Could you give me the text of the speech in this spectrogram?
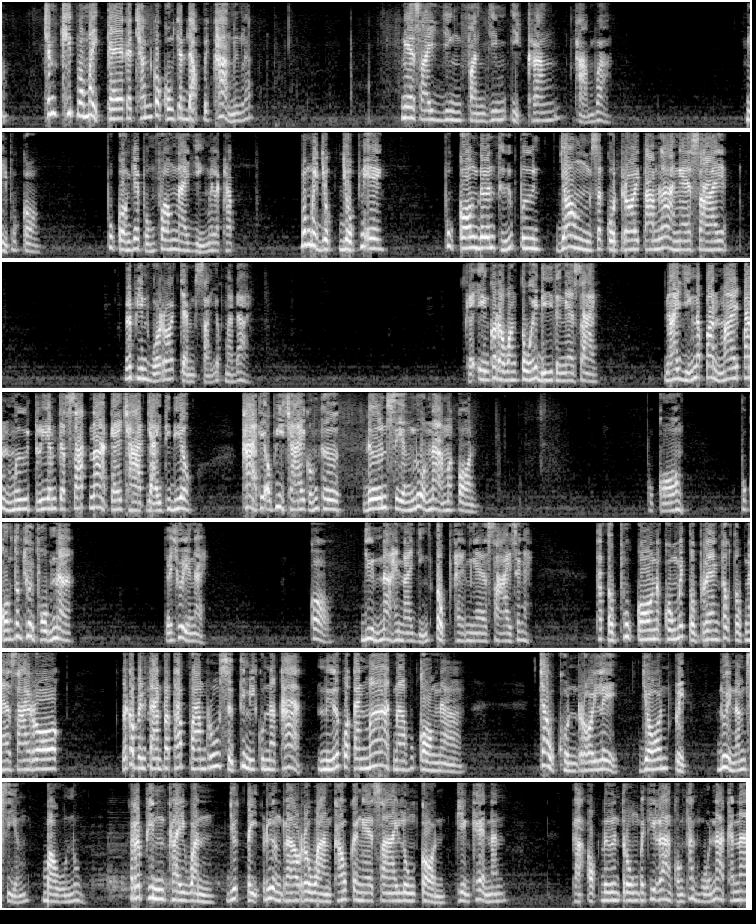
ฉันคิดว่าไม่แกกับฉันก็คงจะดับไปข้างหนึ่งแล้วเงซายยิงฟันยิ้มอีกครั้ง ถามว่า นี่ผู้กอง ผู้กองแย่ผมฟ้องนายหญิงไหมล่ะครับเมื่อหยกหยกนี่เอง ผู้กองเดินถือปืน ย่องสะกดรอยตามล่าแง่ทราย แล้วพินหัวร้อแจ่มใสออกมาได้ แกเองก็ระวังตัวให้ดีเถอะแง่ทราย นายหญิงน่ะปั้นไม้ปั้นมือเตรียมจะซัดหน้าแกฉาดใหญ่ทีเดียวข้าที่เอาพี่ชายของเธอ เดินเสียงล่วงหน้ามาก่อน ผู้กอง ผู้กองต้องช่วยผมนะ จะช่วยยังไง ก็ยื่นหน้าให้นายหญิงตบแทนแง่ทรายใช่ไง ถ้าตบผู้กองนะคงไม่ตบแรงเท่าตบแง่ทรายหรอก แล้วก็เป็นการประทับความรู้สึกที่มีคุณค่า เหนือกว่ากันมากนะผู้กองนา เจ้าคนร้อยเล่ย้อนกลิดด้วยน้ำเสียงเบานุ่มระพินไพรวันยุติเรื่องราวระหว่างเขากับแง่ทรายลงก่อนเพียงแค่นั้นพระออกเดินตรงไปที่ร่างของท่านหัวหน้าคณะ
